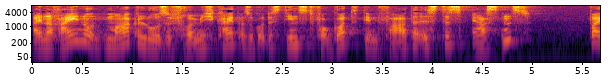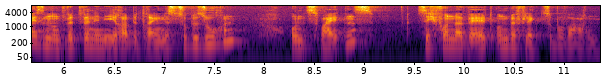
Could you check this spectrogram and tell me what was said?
eine reine und makellose Frömmigkeit, also Gottesdienst vor Gott, dem Vater, ist es erstens, Waisen und Witwen in ihrer Bedrängnis zu besuchen und zweitens, sich von der Welt unbefleckt zu bewahren.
